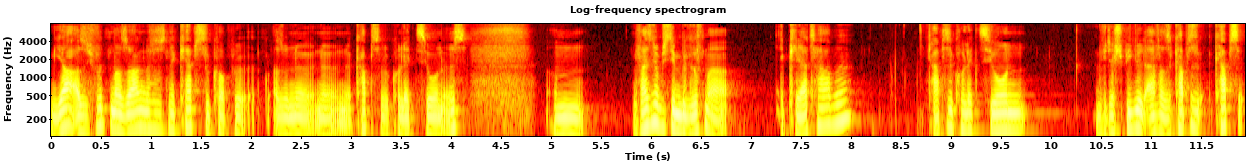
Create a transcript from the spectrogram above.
ja, also ich würde mal sagen, dass es eine Capsule, also eine, eine, eine Kapselkollektion ist. Ähm, ich weiß nicht, ob ich den Begriff mal erklärt habe. Kapselkollektion widerspiegelt einfach, also Kapsel, Kapsel,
